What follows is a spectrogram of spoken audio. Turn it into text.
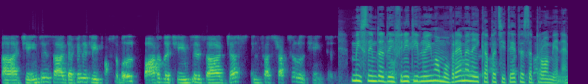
Uh, changes are definitely possible. Part of the changes are just infrastructural changes. Mislim da definitivno imamo vremena i kapaciteta za promjene.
